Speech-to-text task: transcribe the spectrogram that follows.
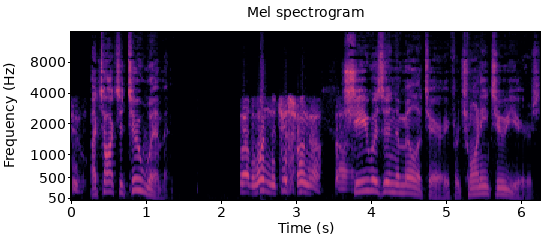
to. I talked to two women. Well, the one that just hung up. Uh, She was in the military for 22 years.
